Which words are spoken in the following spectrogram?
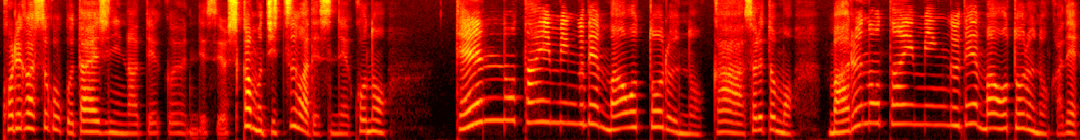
これがすごく大事になっていくんですよ。しかも実はですねこの点のタイミングで間を取るのかそれとも丸のタイミングで間を取るのかで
